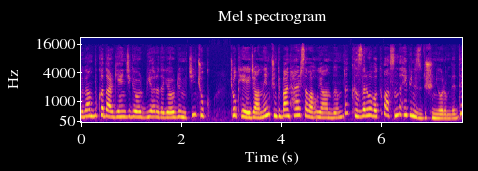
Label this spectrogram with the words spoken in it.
Ve ben bu kadar genci gör, bir arada gördüğüm için çok çok heyecanlıyım. Çünkü ben her sabah uyandığımda kızlarıma bakıp aslında hepinizi düşünüyorum dedi.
